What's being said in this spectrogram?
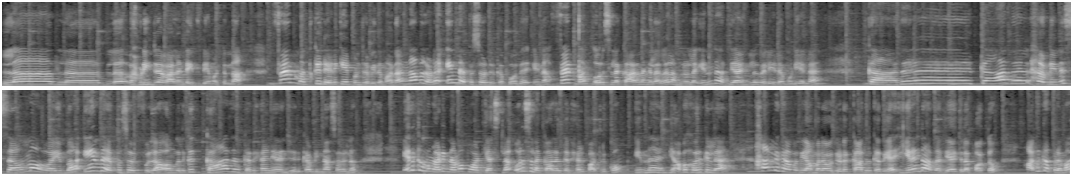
லவ் லவ் லவ் அப்படின்ற வேலண்டைன்ஸ் டே மட்டும்தான். ஃபேப் மந்த்க்கு டெடிகேட் பண்ணுற விதமாக தான் நம்மளோட இந்த எபிசோட் இருக்க போது ஏன்னா ஃபேப் மந்த் ஒரு சில காரணங்களால் நம்மளால எந்த அத்தியாயங்களும் வெளியிட முடியலை. காதல் காதல் அப்படின்னு செம்ம வைபா இந்த எபிசோட் ஃபுல்லாக உங்களுக்கு காதல் கதைகள் நிறைஞ்சிருக்கு அப்படின்னு தான் சொல்லணும். இதுக்கு முன்னாடி நம்ம பாட்காஸ்ட்டில் ஒரு சில காதல் கதைகள் பார்த்துருக்கோம். என்ன ஞாபகம் இருக்குல்ல? அம்பிகாபதி அமராவதியோட காதல் கதையை இரண்டாவது அத்தியாயத்தில் பார்த்தோம். அதுக்கப்புறமா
